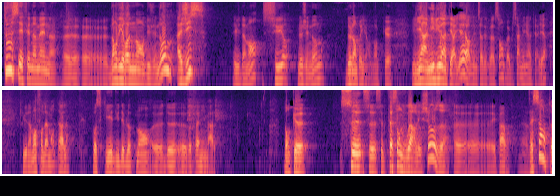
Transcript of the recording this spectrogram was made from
tous ces phénomènes euh, euh, d'environnement du génome agissent évidemment sur le génome de l'embryon. Donc il y a un milieu intérieur, d'une certaine façon, on peut un milieu intérieur, qui est évidemment fondamental pour ce qui est du développement de votre animal. Donc cette façon de voir les choses n'est pas récente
